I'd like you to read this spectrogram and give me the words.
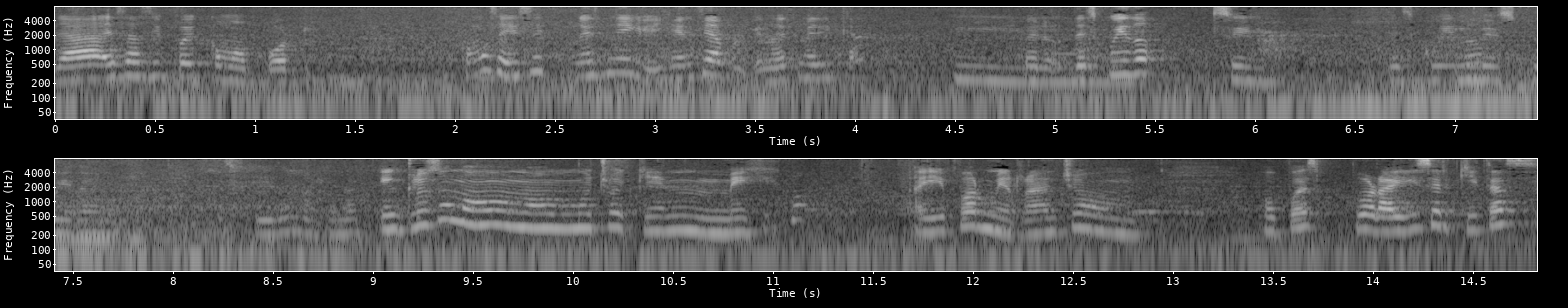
Ya, esa sí fue como por. ¿Cómo se dice? No es negligencia porque no es médica. Pero descuido. Sí, Descuido. descuido. Descuido, imagínate. Incluso no, no mucho aquí en México. Ahí por mi rancho, o pues por ahí cerquitas.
